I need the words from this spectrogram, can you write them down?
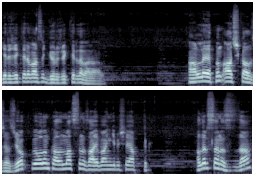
gelecekleri varsa görecekleri de var abi. Tarla yapın aç kalacağız. Yok be oğlum kalmazsınız hayvan gibi şey yaptık. Kalırsanız da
